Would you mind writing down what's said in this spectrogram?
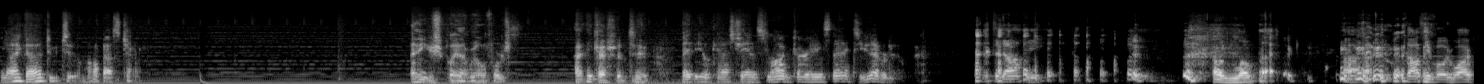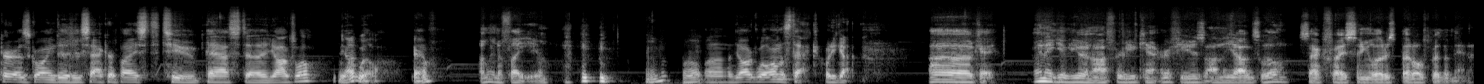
And I gotta do two. I'll pass turn. I think you should play that Wheel of Fortune. I think I should too. Maybe he'll cast Jan Smog targeting snacks. You never know. With the donkey. I would love that. Uh, Dauthi Voidwalker is going to be sacrificed to cast uh, Yogswell. Yeah, I will. Okay. I'm going to fight you. Well, uh, Yogswell on the stack. What do you got? Uh, okay. I'm going to give you an offer you can't refuse on the Yogg's Will, sacrificing Lotus Petal for the mana.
